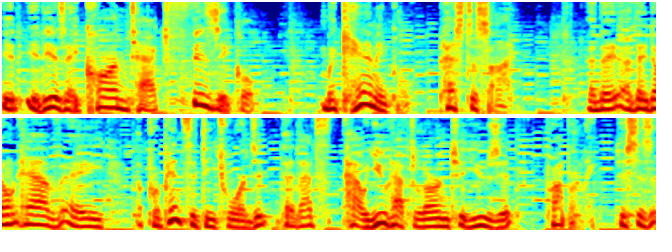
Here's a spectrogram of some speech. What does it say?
it, it is a contact physical, mechanical pesticide. And they, uh, they don't have a, a propensity towards it. That's how you have to learn to use it properly. This is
